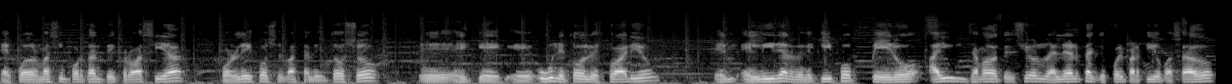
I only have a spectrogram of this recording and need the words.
el jugador más importante de Croacia, por lejos el más talentoso, eh, el que une todo el vestuario, el, líder del equipo, pero hay un llamado de atención, una alerta que fue el partido pasado,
